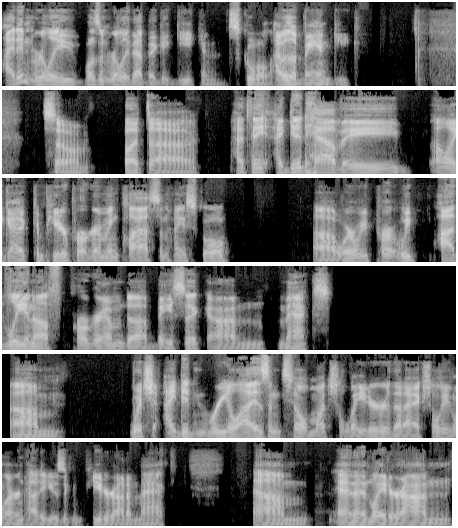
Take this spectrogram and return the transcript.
I didn't really wasn't really that big a geek in school. I was a band geek. So, but uh I think I did have a, a like a computer programming class in high school uh where we per, we oddly enough programmed uh basic on Macs. Um which I didn't realize until much later that I actually learned how to use a computer on a Mac. Um, and then later on,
